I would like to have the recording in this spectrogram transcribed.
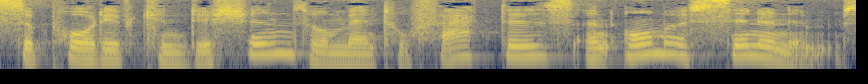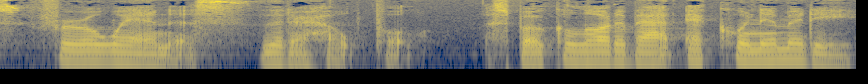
supportive conditions or mental factors and almost synonyms for awareness that are helpful. I spoke a lot about equanimity,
